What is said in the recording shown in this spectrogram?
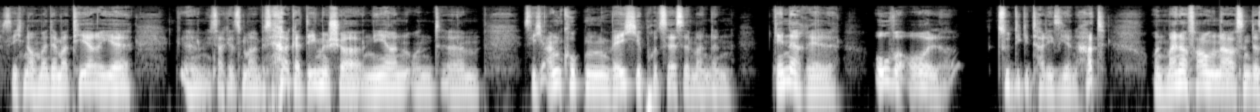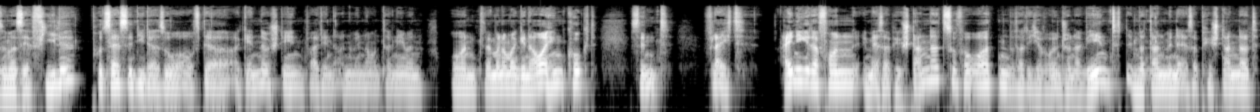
sich nochmal der Materie, äh, ich sage jetzt mal ein bisschen akademischer nähern und ähm, sich angucken, welche Prozesse man dann generell overall zu digitalisieren hat. Und meiner Erfahrung nach sind das immer sehr viele Prozesse, die da so auf der Agenda stehen bei den Anwenderunternehmen. Und wenn man nochmal genauer hinguckt, sind vielleicht einige davon im SAP Standard zu verorten. Das hatte ich ja vorhin schon erwähnt. Immer dann, wenn der SAP Standard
